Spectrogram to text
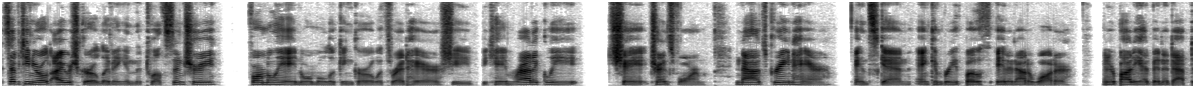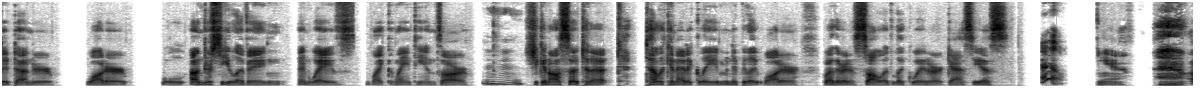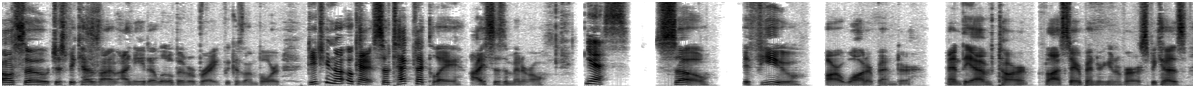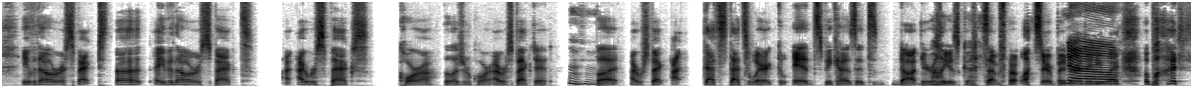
17 year old Irish girl living in the 12th century. Formerly a normal looking girl with red hair, she became radically cha- transformed. Now has green hair and skin and can breathe both in and out of water. And her body had been adapted to underwater, undersea living in ways like Atlanteans are. hmm She can also t- telekinetically manipulate water, whether it is solid, liquid, or gaseous. Oh. Yeah. Also, just because I'm, I need a little bit of a break because I'm bored. Did you know? Okay, so technically, ice is a mineral. Yes. So, if you are a waterbender and the Avatar The Last Airbender universe, because even though I respect, uh, even though I respect, I, I respect Korra, The Legend of Korra, I respect it, hmm but I respect. I, that's that's where it ends because it's not nearly as good as Avatar: Last Airbender No. anyway. But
